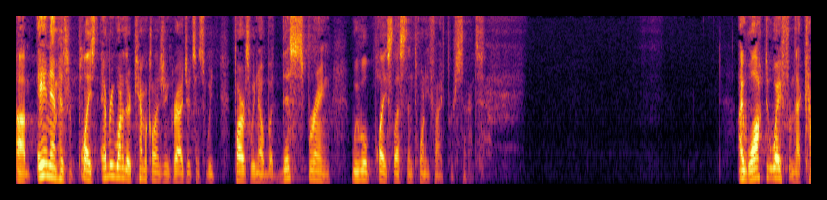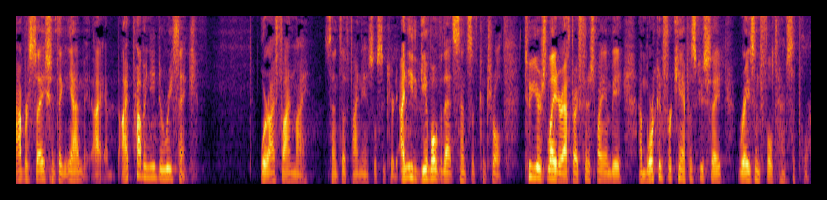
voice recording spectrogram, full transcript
um, A&M has replaced every one of their chemical engineering graduates as we, far as we know, but this spring we will place less than 25%. I walked away from that conversation thinking, yeah, I, I probably need to rethink where I find my sense of financial security. I need to give over that sense of control. Two years later, after I finished my MBA, I'm working for Campus Crusade, raising full time support.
